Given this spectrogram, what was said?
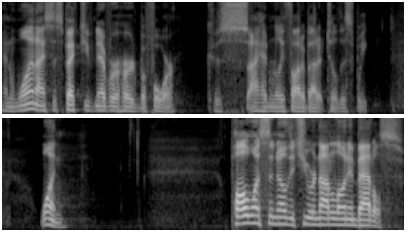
And one I suspect you've never heard before because I hadn't really thought about it till this week. One, Paul wants to know that you are not alone in battles.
